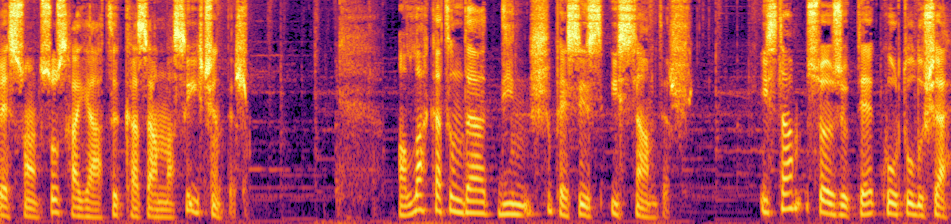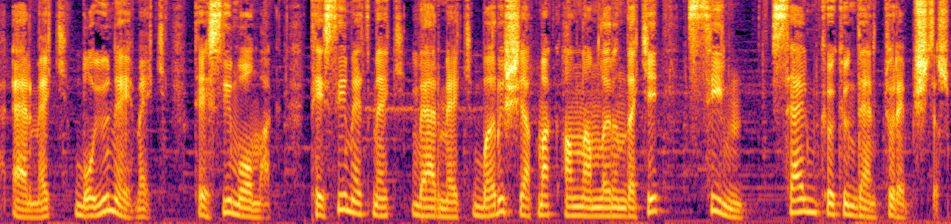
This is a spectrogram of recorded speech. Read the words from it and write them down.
ve sonsuz hayatı kazanması içindir. Allah katında din şüphesiz İslam'dır. İslam sözlükte kurtuluşa ermek, boyun eğmek, teslim olmak, teslim etmek, vermek, barış yapmak anlamlarındaki silm, selm kökünden türemiştir.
